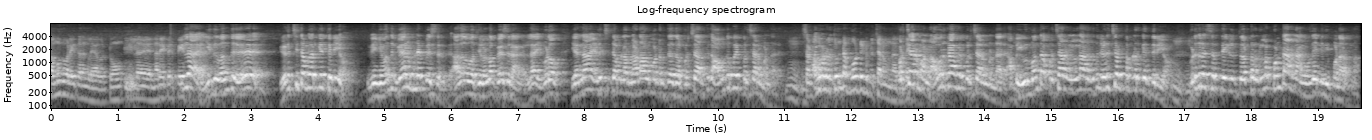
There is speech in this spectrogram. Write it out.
சமூக வலைதளங்களை ஆகட்டும் இல்ல நிறைய பேர் இல்ல பேச இது வந்து எழுச்சி தமிழருக்கே தெரியும். இவங்க வந்து வேணும்னே பேசுறது. அதை ஒரு சில எல்லாம் பேசுறாங்கல்ல. இவ்வளவு ஏன்னா எழுச்சி தமிழர் நாடாளுமன்ற தேர்தல் பிரச்சாரத்துக்கு அவங்க போய் பிரச்சாரம் பண்ணாரு. சட்டமன்ற துண்டை போட்டுட்டு பிரச்சாரம் பண்ணாரு. பிரச்சாரம் பண்ணல. அவருக்காக பிரச்சாரம் பண்ணாரு. அப்ப இவர் வந்தா பிரச்சாரம் நல்லா இருக்குதுன்னு எழுச்சி தமிழருக்கே தெரியும். விடுதலை சிறுத்தைகள் தொண்டர்கள் கொண்டாடுறாங்க. உதயநிதி போனாருன்னா.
